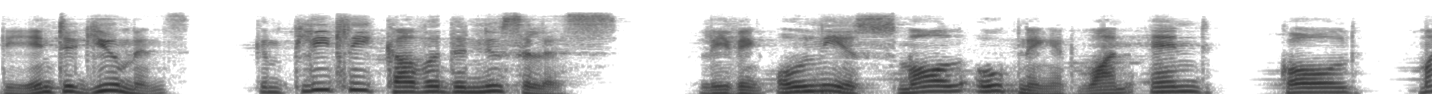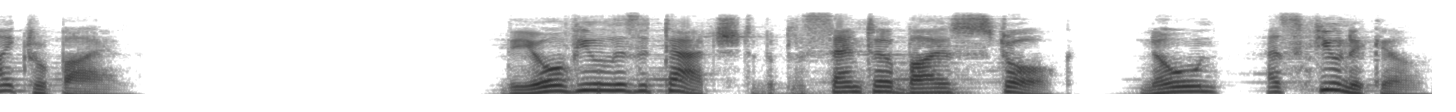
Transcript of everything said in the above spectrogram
The integuments completely cover the nucellus, leaving only a small opening at one end called micropyle. The ovule is attached to the placenta by a stalk known as funicle,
